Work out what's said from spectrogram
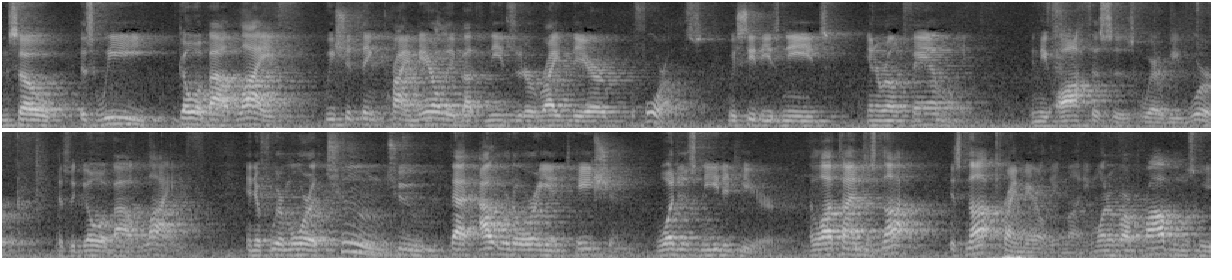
And so as we go about life, we should think primarily about the needs that are right there before us. We see these needs in our own family, in the offices where we work, as we go about life. And if we're more attuned to that outward orientation, what is needed here? And a lot of times it's not, it's not primarily money. One of our problems we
